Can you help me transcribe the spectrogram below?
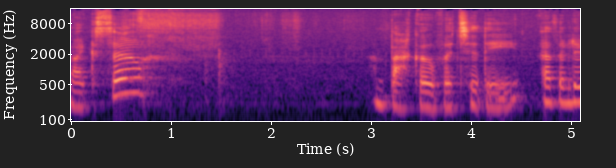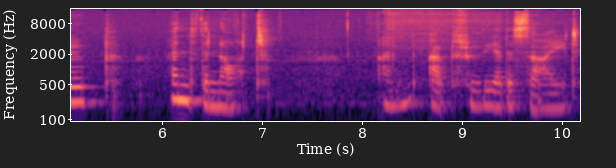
like so, and back over to the other loop, under the knot, and out through the other side.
